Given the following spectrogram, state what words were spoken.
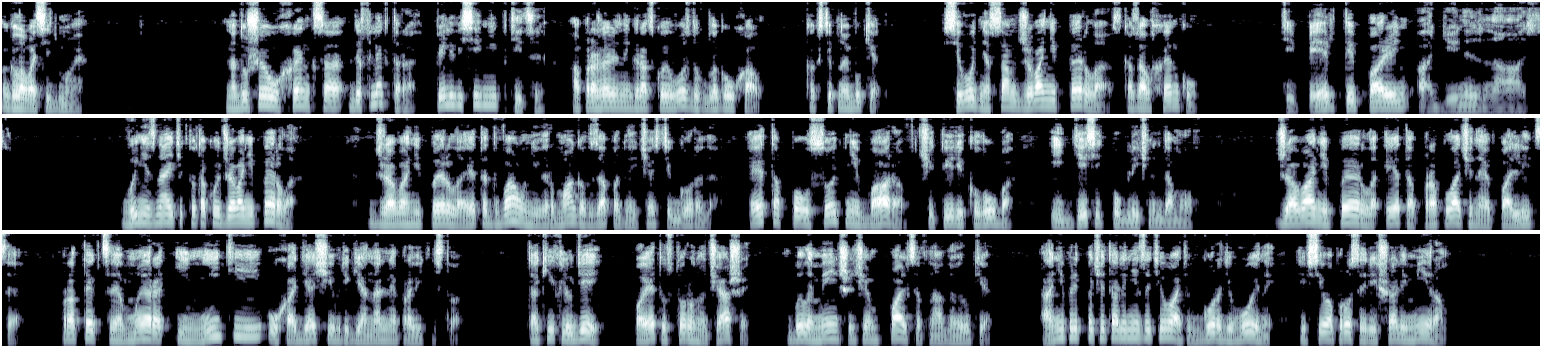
Глава 7. На душе у Хэнкса Дефлектора пели весенние птицы, а прожаренный городской воздух благоухал, как степной букет. Сегодня сам Джованни Перла сказал Хэнку, «Теперь ты, парень, один из нас». Вы не знаете, кто такой Джованни Перла? Джованни Перла – это два универмага в западной части города. Это полсотни баров, четыре клуба и десять публичных домов. Джованни Перла – это проплаченная полиция, протекция мэра и нити, уходящие в региональное правительство. Таких людей по эту сторону чаши было меньше, чем пальцев на одной руке. Они предпочитали не затевать в городе войны и все вопросы решали миром,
